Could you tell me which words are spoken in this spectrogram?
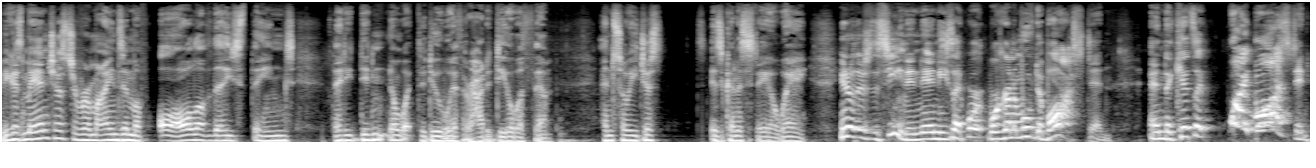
because Manchester reminds him of all of these things that he didn't know what to do with or how to deal with them. And so he just is going to stay away. You know, there's the scene, and, and he's like, we're, we're going to move to Boston. And the kid's like, why Boston?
